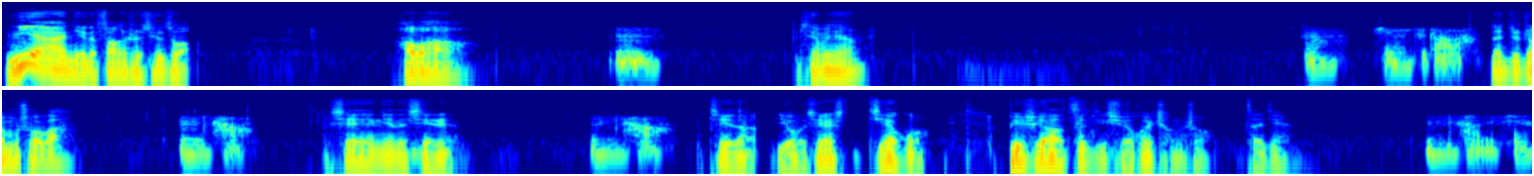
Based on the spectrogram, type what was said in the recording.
你也按你的方式去做，好不好？嗯行不行？嗯，行，知道了。那就这么说吧。嗯，好。谢谢您的信任。嗯，好。记得有些结果，必须要自己学会承受。再见。嗯，好的，行。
